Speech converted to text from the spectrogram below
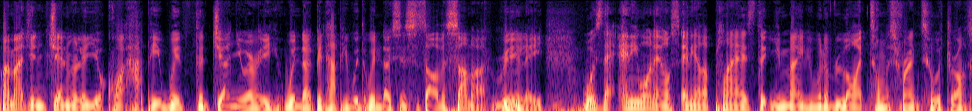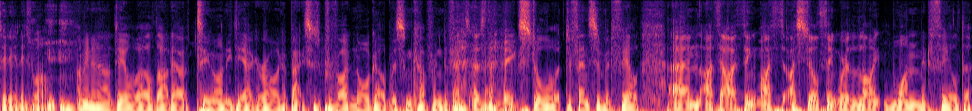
I imagine generally you're quite happy with the January window, been happy with the window since the start of the summer, really. Was there anyone else, any other players that you maybe would have liked Thomas Frank to have drafted in as well? I mean, in our ideal world, I'd have Toumani Diagouraga back to provide Norgaard with some cover in defence as the big stalwart defensive midfield. Um, I, th- I think I, th- I still think we're light one midfielder.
